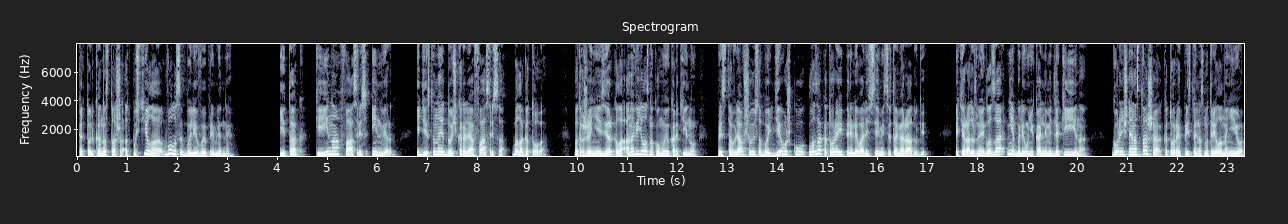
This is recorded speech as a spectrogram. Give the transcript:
Как только Насташа отпустила, волосы были выпрямлены. Итак, Киина Фасрис Инверн, единственная дочь короля Фасриса, была готова. В отражении зеркала она видела знакомую картину, представлявшую собой девушку, глаза которой переливались всеми цветами радуги. Эти радужные глаза не были уникальными для Киина. Горничная Насташа, которая пристально смотрела на нее,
